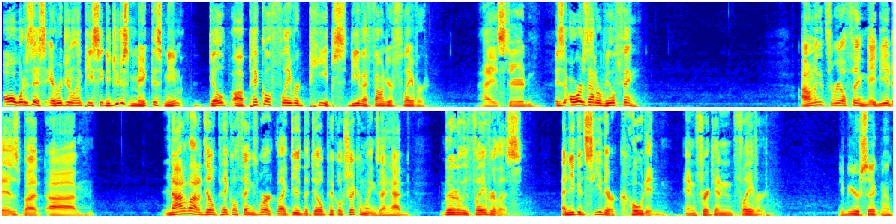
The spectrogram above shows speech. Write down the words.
Oh, what is this? Original NPC. Did you just make this meme? Dill uh, pickle flavored peeps. Dave, I found your flavor. Nice, dude. Is it, or is that a real thing? I don't think it's a real thing. Maybe it is, but uh, not a lot of dill pickle things work. Like, dude, the dill pickle chicken wings I had, literally flavorless, and you could see they're coated in freaking flavor. Maybe you're sick, man.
